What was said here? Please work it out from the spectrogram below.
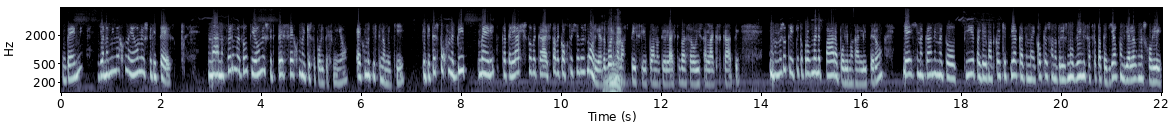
μπαίνει για να μην έχουμε αιώνιους φοιτητές. Να αναφέρουμε εδώ ότι αιώνιου φοιτητές έχουμε και στο Πολυτεχνείο, έχουμε και στη νομική. Φοιτητές που έχουν μπει με κατελάχιστο 17-18 μόρια. Δεν μπορεί ναι. να μας πείσει λοιπόν ότι η ελάχιστη βάση θα αλλάξει κάτι. Νομίζω ότι εκεί το πρόβλημα είναι πάρα πολύ μεγαλύτερο και έχει να κάνει με το τι επαγγελματικό και τι ακαδημαϊκό προσανατολισμό δίνει σε αυτά τα παιδιά όταν διαλέγουν σχολή.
